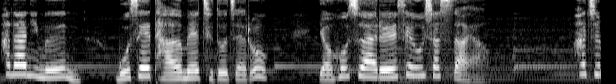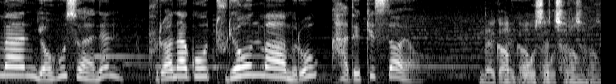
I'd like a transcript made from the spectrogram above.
하나님은 모세 다음의 지도자로 여호수아를 세우셨어요. 하지만 여호수아는 불안하고 두려운 마음으로 가득했어요. 내가 모세처럼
